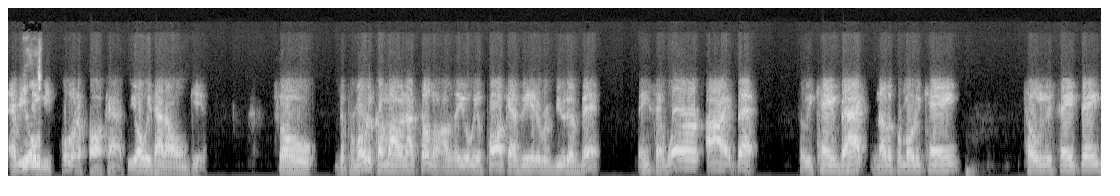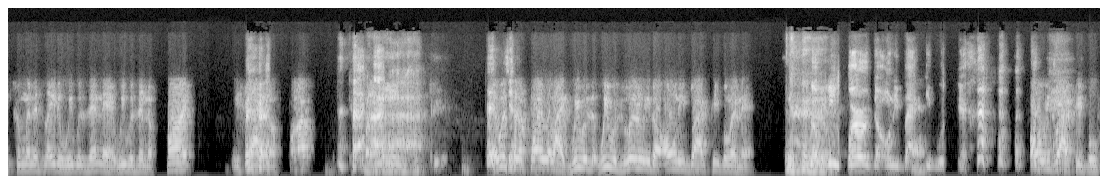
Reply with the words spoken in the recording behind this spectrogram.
everything before the podcast. We always had our own gift. So the promoter come out and I told him, I was like, yo, we a podcast. We here to review the event. And he said, word, all right, bet. So he came back. Another promoter came, told him the same thing. Two minutes later, we was in there. We was in the front. We sat in the front. But I mean, it was to the point where like we was we was literally the only black people in there. no, we were the only black people in there. only black people.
